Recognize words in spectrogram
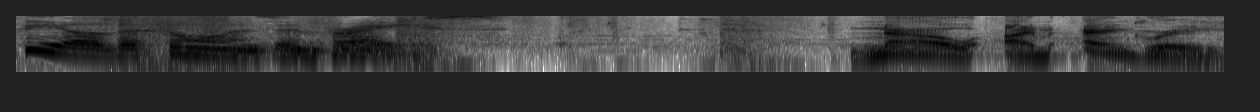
Feel the thorns embrace. Now I'm angry.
